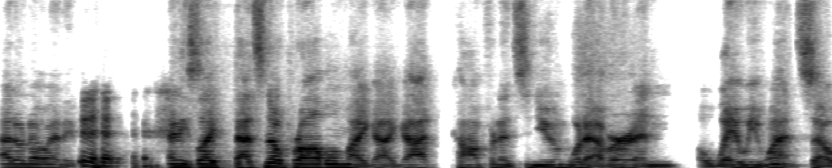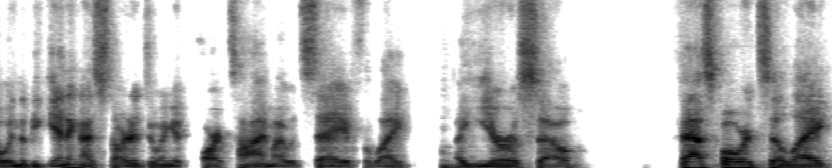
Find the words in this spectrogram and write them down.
I don't know anything." and he's like, "That's no problem. I, I got confidence in you and whatever." And away we went. So in the beginning, I started doing it part time. I would say for like a year or so. Fast forward to like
